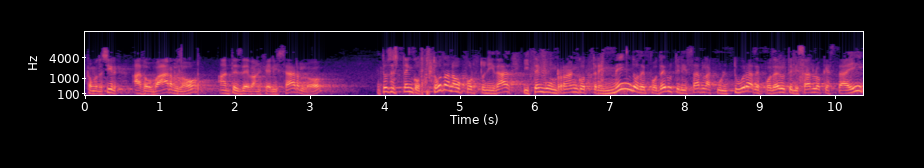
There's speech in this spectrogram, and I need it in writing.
como decir, adobarlo antes de evangelizarlo, entonces tengo toda la oportunidad y tengo un rango tremendo de poder utilizar la cultura, de poder utilizar lo que está ahí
